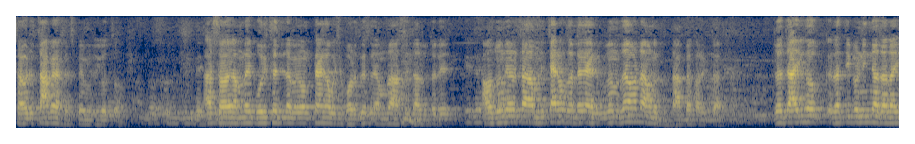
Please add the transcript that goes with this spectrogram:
সবাই চাপে আসে ফ্যামিলিগত আর সবাই আমরা পরীক্ষা দিলাম এবং টাকা পয়সা খরচ করেছে আমরা আসি তার ভিতরে। আমার জন্য একটা মানে চার হাজার টাকা একজন যাওয়াটা অনেক চাপ ব্যাপার একটা। যাই হোক এটা নিন্দা জানাই।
